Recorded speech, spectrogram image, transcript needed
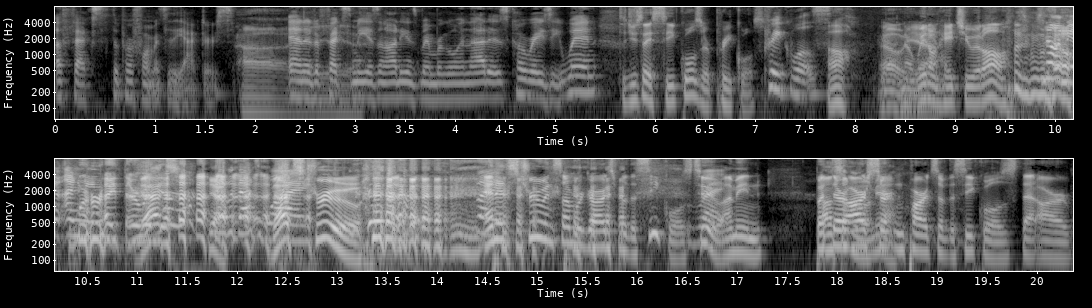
affects the performance of the actors. Uh, and it yeah, yeah, affects yeah. me as an audience member going, that is crazy. When Did you say sequels or prequels? prequels. Oh, Oh, no, yeah. we don't hate you at all. no, I mean, I We're mean, right there with That's you. yeah. but that's why. That's true. but- and it's true in some regards for the sequels too. Right. I mean, but On there are them, yeah. certain parts of the sequels that are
